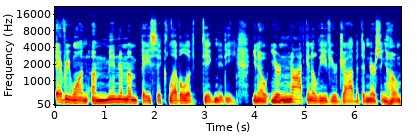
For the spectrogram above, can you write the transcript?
everyone a minimum basic level of dignity. You know, mm-hmm. you're not going to leave your job at the nursing home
